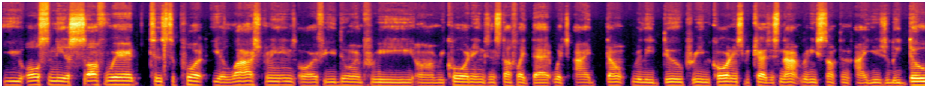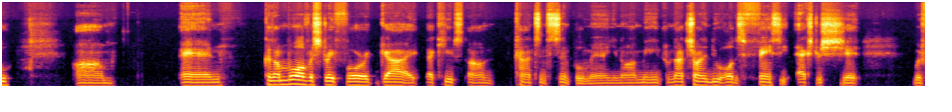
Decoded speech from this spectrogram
you also need a software to support your live streams, or if you're doing pre um, recordings and stuff like that, which I don't really do pre recordings because it's not really something I usually do. Um, and because I'm more of a straightforward guy that keeps um content simple, man. You know what I mean? I'm not trying to do all this fancy extra shit with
